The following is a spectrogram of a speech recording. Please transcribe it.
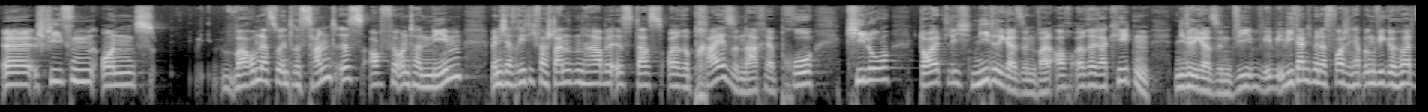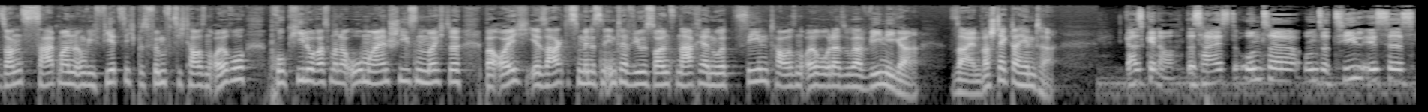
äh, schießen und warum das so interessant ist, auch für Unternehmen, wenn ich das richtig verstanden habe, ist, dass eure Preise nachher pro Kilo deutlich niedriger sind, weil auch eure Raketen niedriger sind. Wie, wie, wie kann ich mir das vorstellen? Ich habe irgendwie gehört, sonst zahlt man irgendwie 40 bis 50.000 Euro pro Kilo, was man da oben reinschießen möchte. Bei euch, ihr sagt es zumindest in Interviews, sollen es nachher nur 10.000 Euro oder sogar weniger sein. Was steckt dahinter? Ganz genau. Das heißt, unser, unser Ziel ist es,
